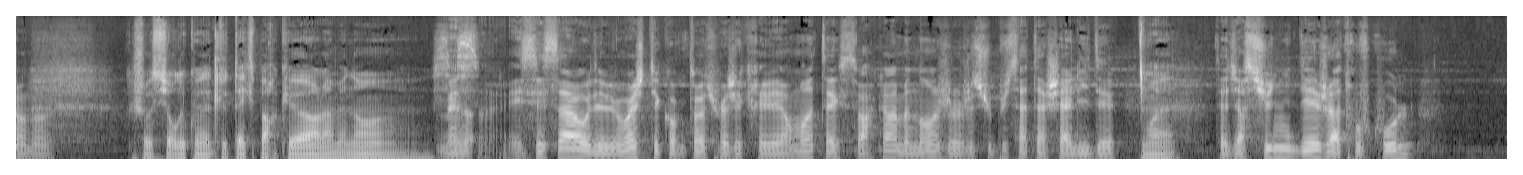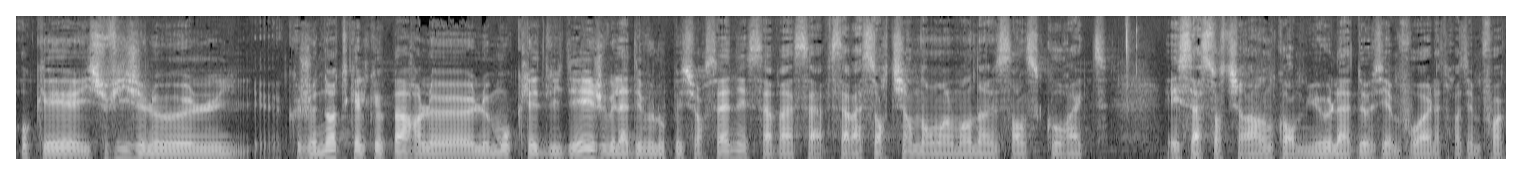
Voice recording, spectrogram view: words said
de... sois sûr de connaître le texte par cœur. Là, maintenant, c'est- Mais non, et c'est ça au début. Moi j'étais comme toi, tu vois, j'écrivais vraiment un texte par cœur et maintenant je, je suis plus attaché à l'idée. ouais, C'est-à-dire si une idée je la trouve cool, ok, il suffit que, le, le- je note quelque part le, le mot-clé de l'idée je vais la développer sur scène et ça va, ça, ça va sortir normalement dans un sens correct. Et ça sortira encore mieux la deuxième fois, la troisième fois.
